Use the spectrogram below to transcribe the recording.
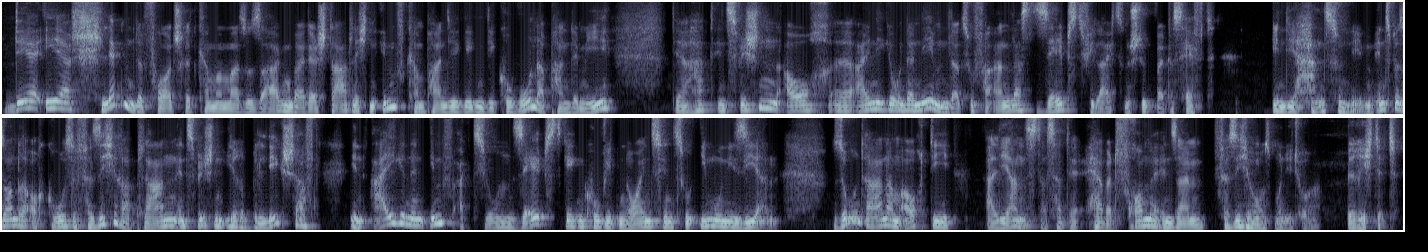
Der eher schleppende Fortschritt, kann man mal so sagen, bei der staatlichen Impfkampagne gegen die Corona-Pandemie, der hat inzwischen auch äh, einige Unternehmen dazu veranlasst, selbst vielleicht so ein Stück weit das Heft in die Hand zu nehmen. Insbesondere auch große Versicherer planen inzwischen ihre Belegschaft in eigenen Impfaktionen selbst gegen Covid-19 zu immunisieren. So unter anderem auch die Allianz. Das hat der Herbert Fromme in seinem Versicherungsmonitor berichtet.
